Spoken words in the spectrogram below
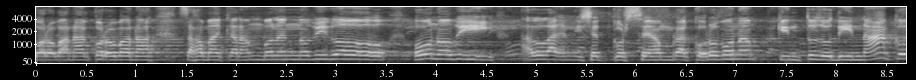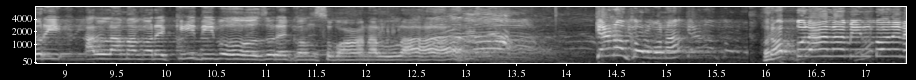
করবা না করবা না। সাহাবাই কারাম বলেন, নবী গো, ও নবী, আল্লাহ নিষেধ করছে, আমরা করব না। কিন্তু যদি না করি, আল্লাহ মাগরে কি দিব? জোরে কন, সুবহানাল্লাহ। কেন করব না? রব্বুল আলামিন বলেন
